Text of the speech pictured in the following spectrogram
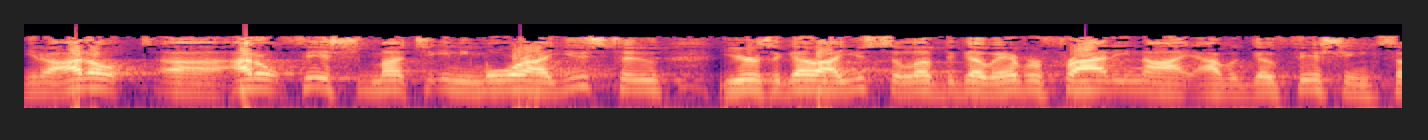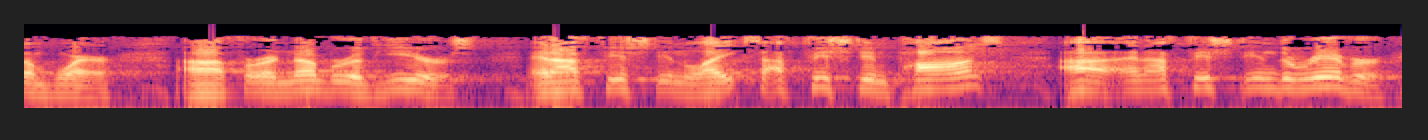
You know, I don't, uh, I don't fish much anymore. I used to years ago. I used to love to go every Friday night. I would go fishing somewhere uh, for a number of years, and I fished in lakes. I fished in ponds. Uh, and I fished in the river,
